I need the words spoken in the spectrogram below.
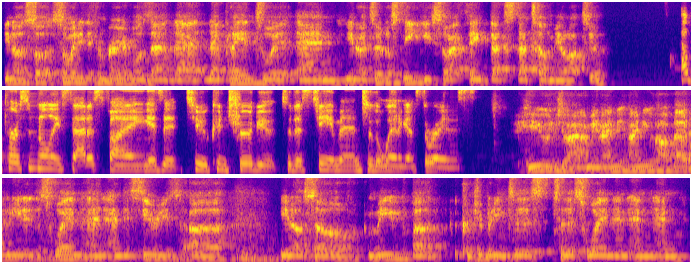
you know, so so many different variables that that that play into it, and you know, it's a little sneaky. So I think that's that's helped me a lot too. How personally satisfying is it to contribute to this team and to the win against the Rays? Huge. I, mean, I knew, I knew how bad we needed this win and, and this series. Uh, you know, so me uh, contributing to this to this win and, and and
